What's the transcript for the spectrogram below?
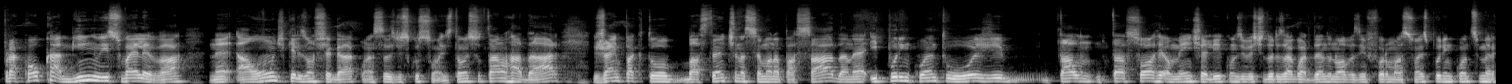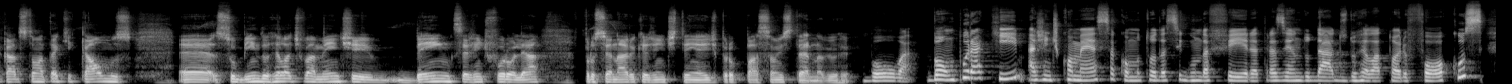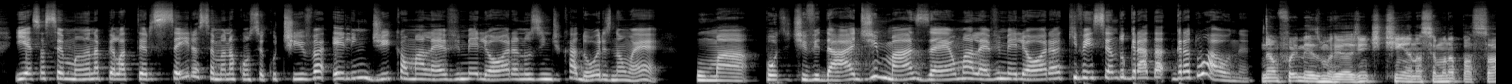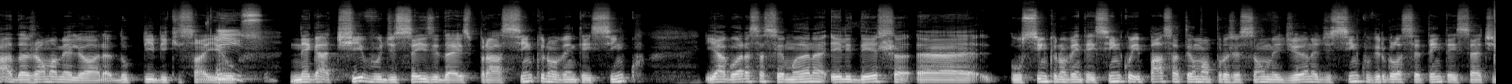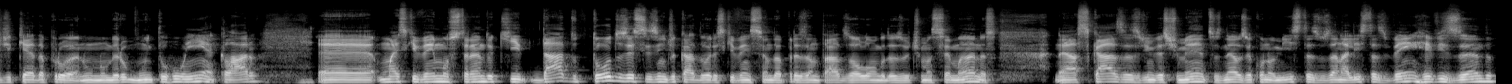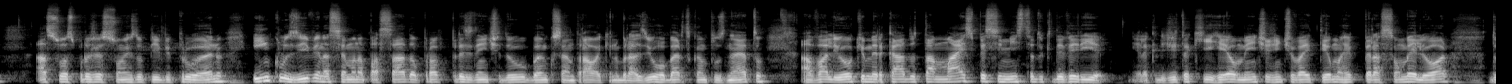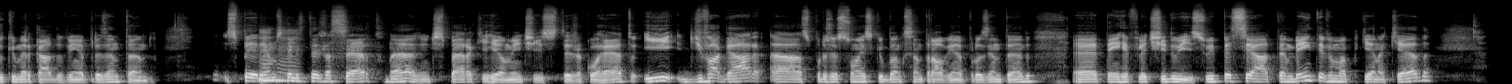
para qual caminho isso vai levar, né? Aonde que eles vão chegar com essas discussões. Então isso está no radar, já impactou bastante na semana passada, né? E por enquanto hoje tá, tá só realmente ali com os investidores aguardando novas informações. Por enquanto os mercados estão até que calmos, é, subindo relativamente bem, se a gente for olhar para o cenário que a gente tem aí de preocupação externa, viu, Rê? Boa. Bom, por aqui a gente começa, como toda segunda-feira, trazendo dados do relatório Focus. E essa semana, pela terceira semana consecutiva, ele indica uma leve melhora nos indicadores, não é? Uma positividade, mas é uma leve melhora que vem sendo grada, gradual, né? Não, foi mesmo. A gente tinha na semana passada já uma melhora do PIB que saiu Isso. negativo de 6,10 para 5,95 e agora essa semana ele deixa é, o 5,95 e passa a ter uma projeção mediana de 5,77 de queda para o ano. Um número muito ruim, é claro, é, mas que vem mostrando que, dado todos esses indicadores que vêm sendo apresentados ao longo das últimas semanas, né, as casas de investimentos, né, os economistas, os analistas vêm revisando as suas projeções do PIB para o ano. Inclusive, na semana passada, o próprio presidente do Banco Central aqui no Brasil, Roberto Campos Neto, avaliou que o mercado está mais pessimista do que deveria. Ele acredita que realmente a gente vai ter uma recuperação melhor do que o mercado vem apresentando. Esperemos uhum. que ele esteja certo, né? A gente espera que realmente isso esteja correto e devagar as projeções que o Banco Central vem apresentando é, tem refletido isso. O IPCA também teve uma pequena queda,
